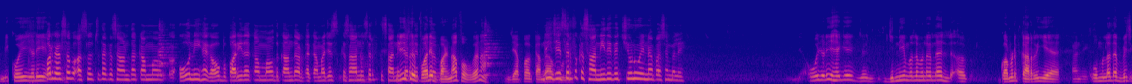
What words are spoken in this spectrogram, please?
ਵੀ ਕੋਈ ਜਿਹੜੀ ਪਰ ਡਾਕਟਰ ਸਾਹਿਬ ਅਸਲ 'ਚ ਤਾਂ ਕਿਸਾਨ ਦਾ ਕੰਮ ਉਹ ਨਹੀਂ ਹੈਗਾ ਉਹ ਵਪਾਰੀ ਦਾ ਕੰਮ ਆ ਉਹ ਦੁਕਾਨਦਾਰ ਦਾ ਕੰਮ ਆ ਜਿਸ ਕਿਸਾਨ ਨੂੰ ਸਿਰਫ ਕਿਸਾਨੀ ਨਹੀਂ ਕਰ ਫਿਰ ਦਿੱਤੀ ਬਾਰੇ ਜਾਵੇ। ਬਣਨਾ ਪਊਗਾ ਨਾ ਜੇ ਆਪਾਂ ਕਰਨਾ ਨਹੀਂ ਜੇ। ਸਿਰਫ ਕਿਸਾਨੀ ਦੇ ਵਿੱਚ ਉਹਨੂੰ ਇੰਨਾ ਪੈਸਾ ਮਿਲੇ ਉਹ ਜਿਹੜੀ ਹੈਗੀ ਜਿੰਨੀ ਮਤਲਬ ਲੱਗਦਾ ਗਵਰਨਮੈਂਟ ਕਰ ਰਹੀ ਹੈ ਉਹ ਮਤਲਬ ਦਾ ਵਿੱਚ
